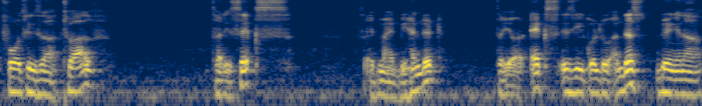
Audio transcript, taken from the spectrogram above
4 3s are 12, 36, so it might be 100 so your x is equal to I'm just doing in a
